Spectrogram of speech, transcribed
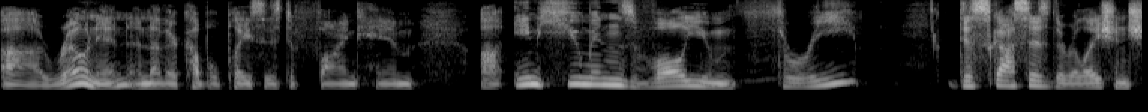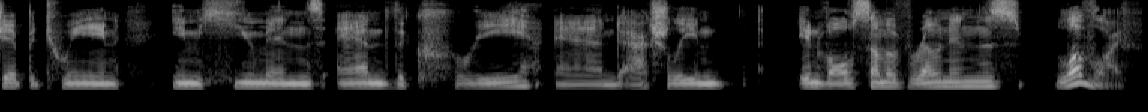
uh, Ronan, another couple places to find him, uh, Inhumans Volume 3 discusses the relationship between Inhumans and the Kree, and actually in- involves some of Ronan's love life.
